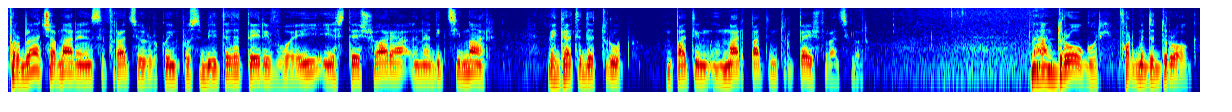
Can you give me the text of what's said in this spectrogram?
Problema cea mare însă, fraților, cu imposibilitatea tăierii voiei este șoarea în adicții mari, legate de trup, în, patim, în mari patim trupești, fraților. Da, în droguri, forme de drog.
